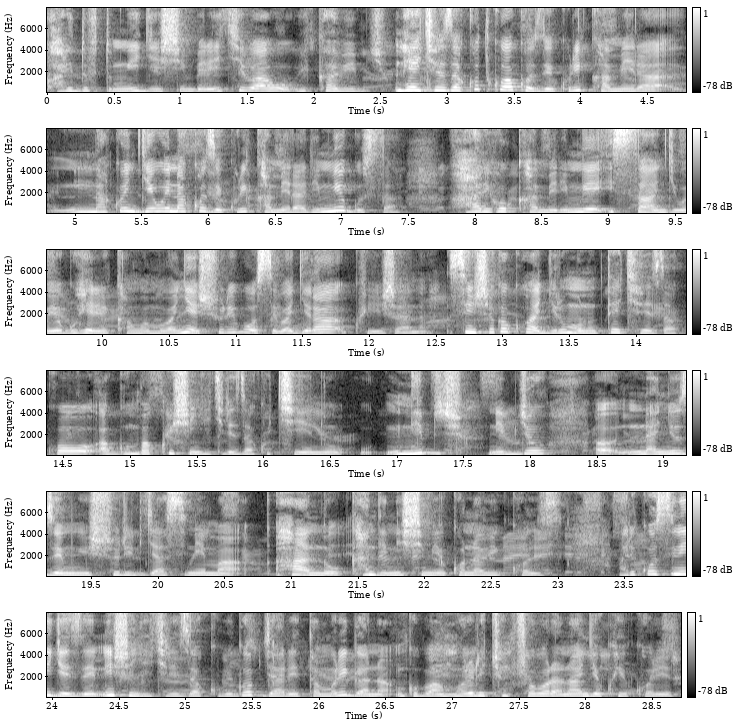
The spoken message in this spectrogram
Twari dufite umwigisha imbere y'ikibaho bikaba ibyo. Ntekereza ko twakoze kuri kamera nako ngewe nakoze kuri kamera rimwe gusa. Hariho kamera imwe isangiwe yo guhererekanywa mu banyeshuri bose bagera ku ijana. Sinshaka ko hagira umuntu utekereza ko agomba kwishingikiriza ku kintu. Nibyo ni byo uh, nanyuze mu ishuri rya sinema. Hano kandi nishimiye ko nabikoze. Ariko sinigeze nishingikiriza ku bigo bya leta muri ghana ngo bankorere icyo nshobora nanjye kwikorera.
